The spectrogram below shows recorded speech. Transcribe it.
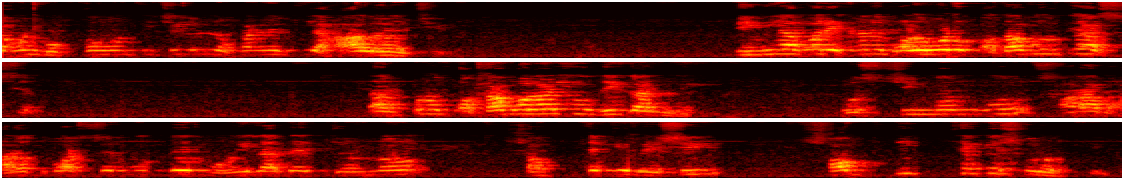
যখন মুখ্যমন্ত্রী ছিলেন, ওখানে কি হাল হয়েছিল? তিনি আবার এখানে বড় বড় কথা বলতে আসছেন। তার কোনো কথা বলারই অধিকার নেই। পশ্চিমবঙ্গ সারা ভারতবর্ষের মধ্যে মহিলাদের জন্য সব থেকে বেশি, সব দিক থেকে সুরক্ষিত।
